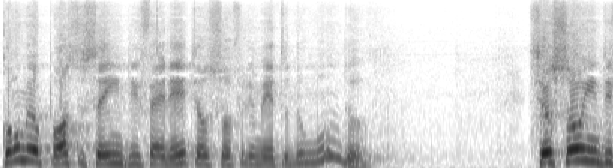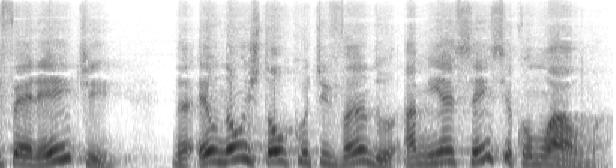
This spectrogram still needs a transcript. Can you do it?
como eu posso ser indiferente ao sofrimento do mundo? Se eu sou indiferente, né, eu não estou cultivando a minha essência como alma.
